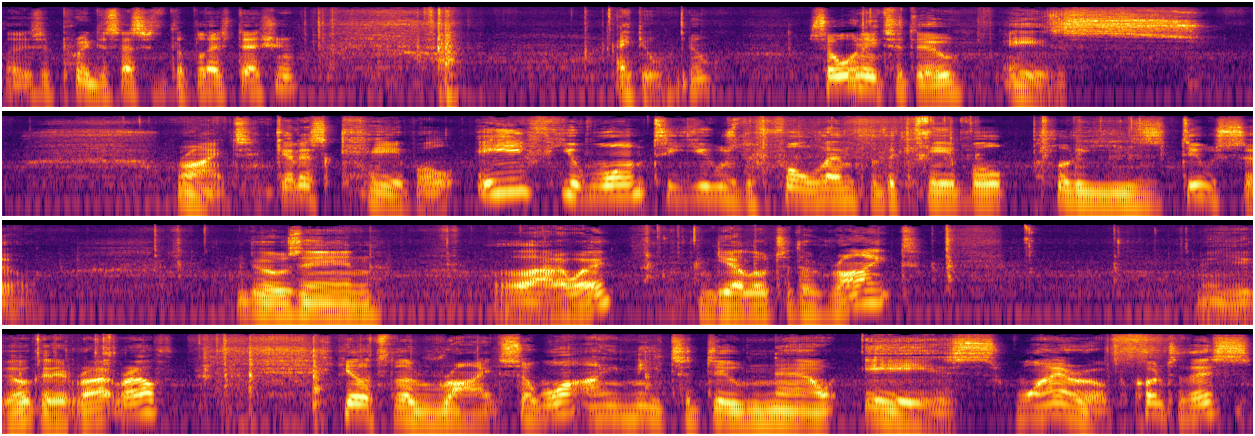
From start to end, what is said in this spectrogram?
That is a predecessor to the PlayStation. I don't know. So what we need to do is, right, get us cable. If you want to use the full length of the cable, please do so. Goes in that way, yellow to the right. There you go, get it right, Ralph. Yellow to the right. So what I need to do now is wire up, according to this,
